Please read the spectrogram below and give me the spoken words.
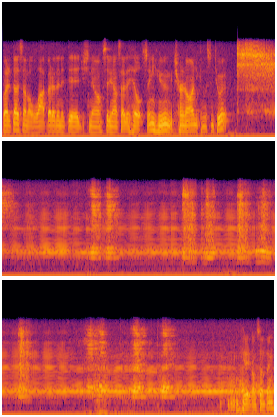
But it does sound a lot better than it did just, you know, sitting outside the hilt. So anywho, let me turn it on. You can listen to it. Hit it on something.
